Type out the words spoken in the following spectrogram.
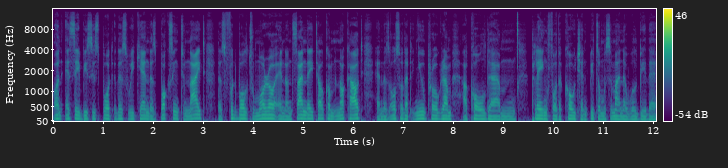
on SABC Sport this weekend. There's boxing tonight, there's football tomorrow, and on Sunday, Telkom Knockout. And there's also that new program uh, called um, Playing for the Coach, and Pitso Mosimane will be the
